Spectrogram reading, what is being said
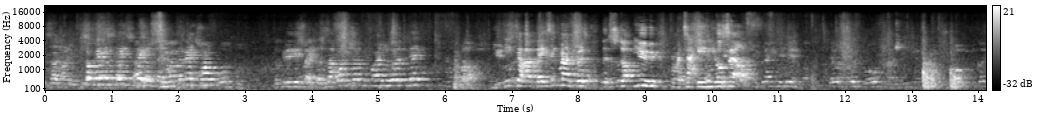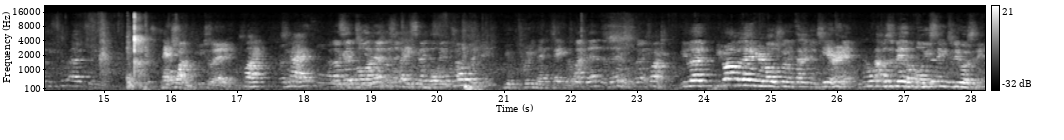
It's okay, okay, okay. You want the next one? Look at it this way. Does that one shot define the word today? You need to have basic mantras that stop you from attacking yourself. Next one. Fine. So now, we're going to go back to the space and ball. You premeditate the. You learn, you'd rather learn your emotional intelligence here, innit? That was a bit of a boys thing to do, wasn't it?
